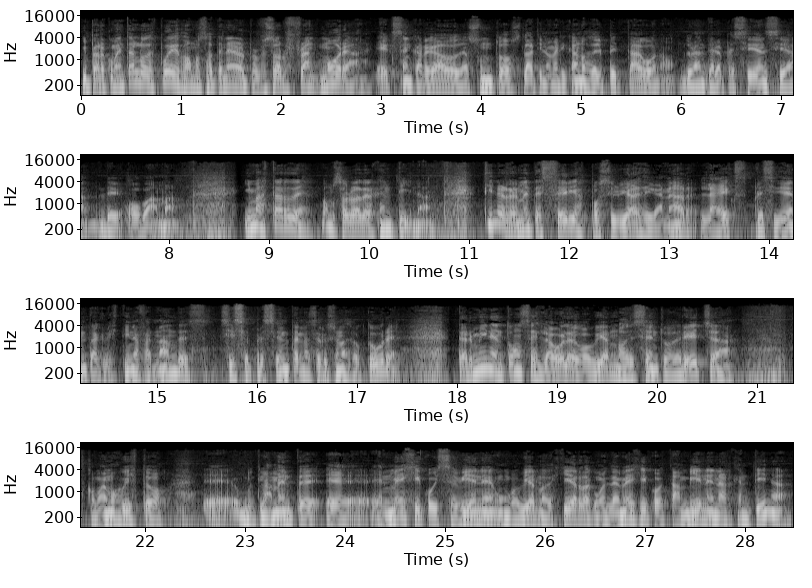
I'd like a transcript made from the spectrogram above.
Y para comentarlo después vamos a tener al profesor Frank Mora, ex encargado de asuntos latinoamericanos del Pentágono durante la presidencia de Obama. Y más tarde vamos a hablar de Argentina. ¿Tiene realmente serias posibilidades de ganar la ex presidenta Cristina Fernández si se presenta en las elecciones de octubre? ¿Termina entonces la ola de gobiernos de centro derecha? como hemos visto eh, últimamente eh, en México y se viene un gobierno de izquierda como el de México, también en Argentina.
